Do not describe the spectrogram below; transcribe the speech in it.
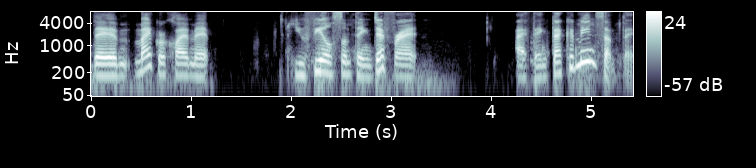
the microclimate you feel something different, I think that could mean something.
